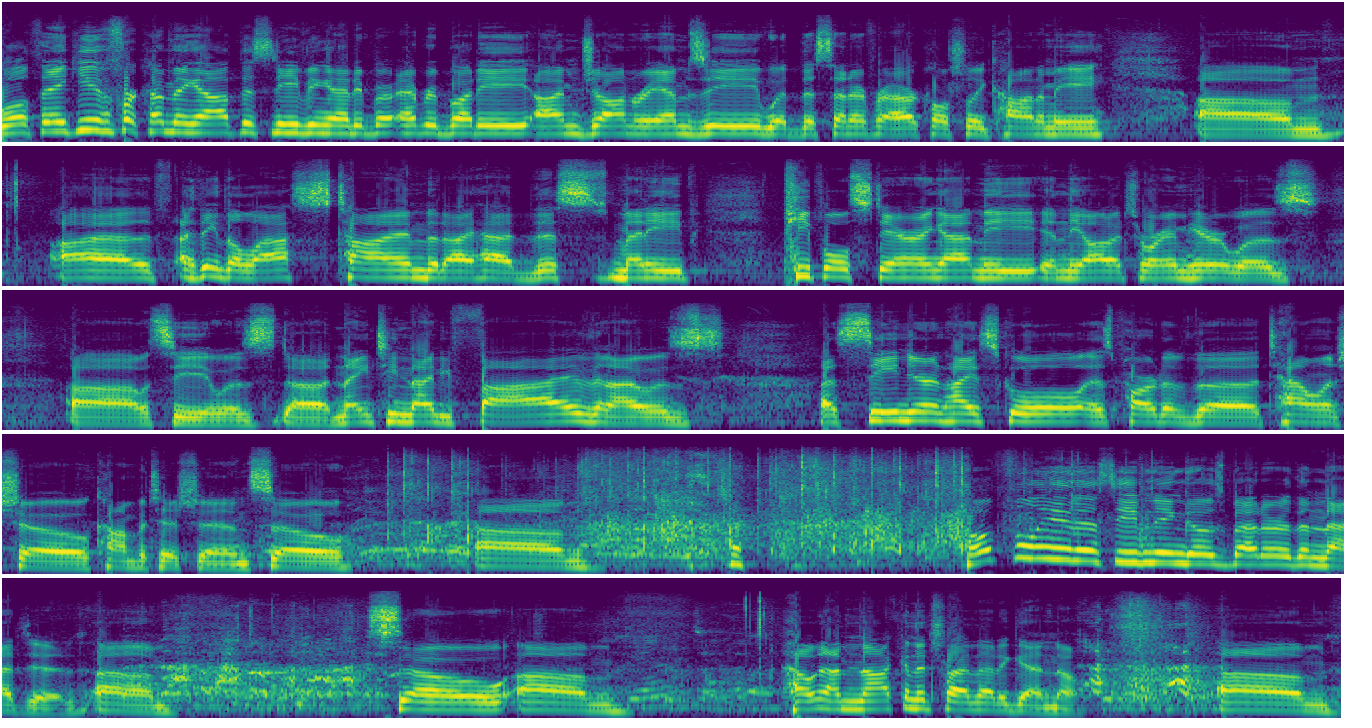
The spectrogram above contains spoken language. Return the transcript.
Well, thank you for coming out this evening, everybody. I'm John Ramsey with the Center for Agricultural Economy. Um, I, I, think the last time that I had this many people staring at me in the auditorium here was, uh, let's see, it was uh, 1995, and I was a senior in high school as part of the talent show competition. So. Um, hopefully this evening goes better than that did. Um, so um, how, I'm not going to try that again, no. Um,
